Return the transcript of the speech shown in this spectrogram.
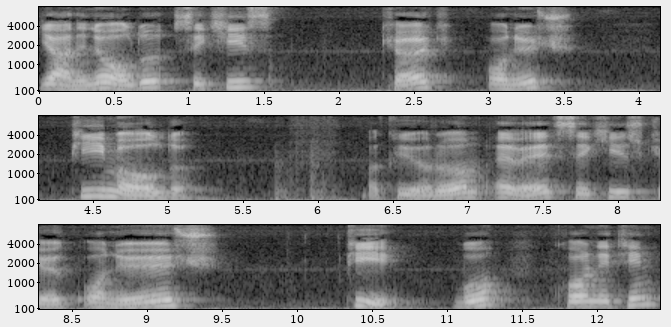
yani ne oldu? 8 kök 13 pi mi oldu? Bakıyorum. Evet 8 kök 13 pi. Bu kornetin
